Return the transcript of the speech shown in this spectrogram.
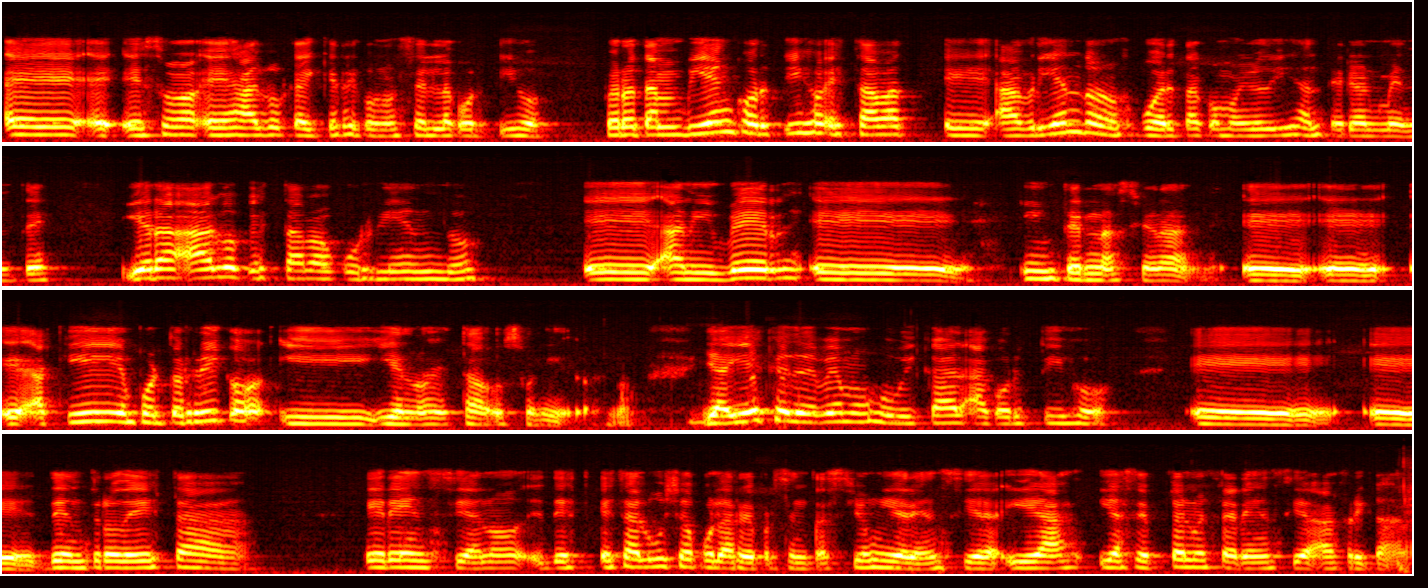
eh, eh, eso es algo que hay que reconocerle a Cortijo. Pero también Cortijo estaba eh, abriéndonos puertas, como yo dije anteriormente, y era algo que estaba ocurriendo eh, a nivel eh, internacional, eh, aquí en Puerto Rico y, en los Estados Unidos. ¿no? Y ahí es que debemos ubicar a Cortijo dentro de esta herencia, ¿no? de esta lucha por la representación y herencia y, y aceptar nuestra herencia africana.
